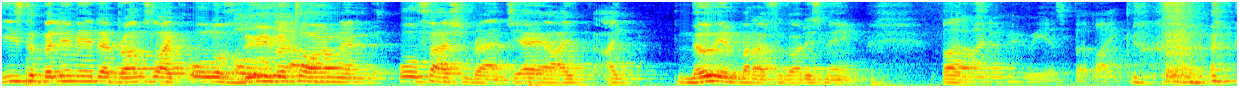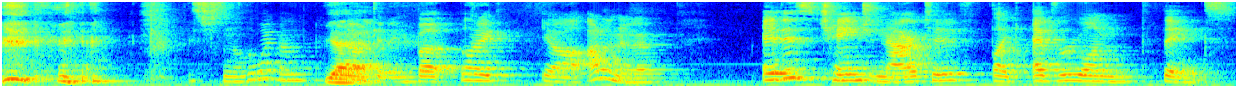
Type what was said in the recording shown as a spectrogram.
he's the billionaire that runs like all of Oh, Louis yeah. Vuitton and all fashion brands. Yeah, yeah, I I know him, but I forgot his name. oh, But I don't know who he is, but like it's just another white man. Yeah. No, I'm kidding. But like, yeah, I don't know. It is changed narrative. Like everyone thinks.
